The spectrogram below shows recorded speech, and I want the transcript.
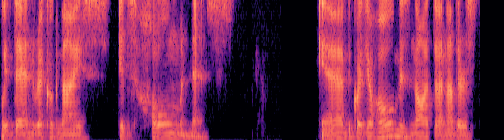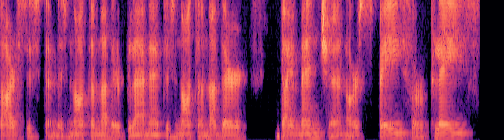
We then recognize its homeness. Yeah, because your home is not another star system, is not another planet, is not another dimension or space or place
